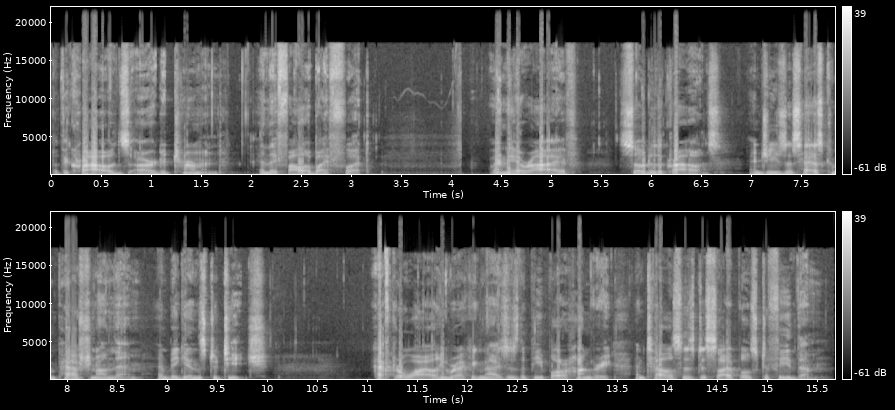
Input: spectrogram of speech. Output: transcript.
but the crowds are determined, and they follow by foot. When they arrive, so do the crowds, and Jesus has compassion on them and begins to teach. After a while, he recognizes the people are hungry and tells his disciples to feed them.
